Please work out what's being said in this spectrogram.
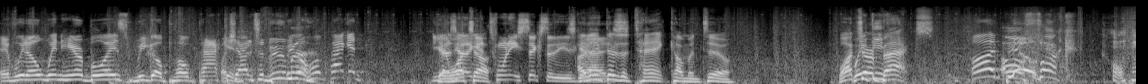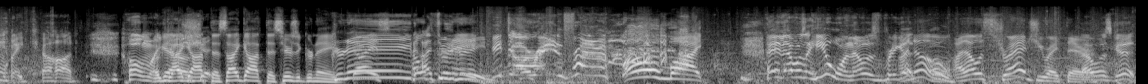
If we don't win here, boys, we go home packing. Watch out, it's a We go boomer. home packing. You Okay, guys gotta out. get 26 of these guys. I think there's a tank coming, too. Watch Wait, our did- backs. Oh, Oh, fuck. Oh my god. Oh my Okay, god. I got shit. this. I got this. Here's a grenade. Grenade! help I threw a grenade. grenade. He threw it right in front of him. Oh, my. hey, that was a heal one. That was pretty good. I know. I- that was strategy right there. That was good.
